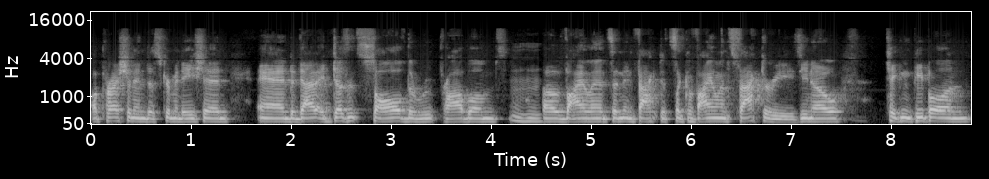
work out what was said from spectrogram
oppression and discrimination, and that it doesn't solve the root problems mm-hmm. of violence. And in fact, it's like violence factories. You know, taking people and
